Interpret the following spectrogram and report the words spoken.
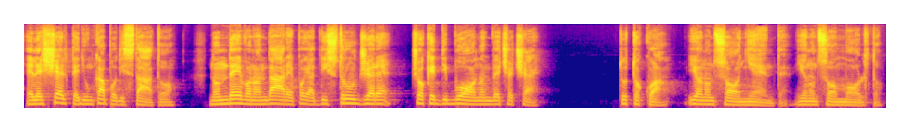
E le scelte di un capo di Stato non devono andare poi a distruggere ciò che di buono invece c'è. Tutto qua, io non so niente, io non so molto,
